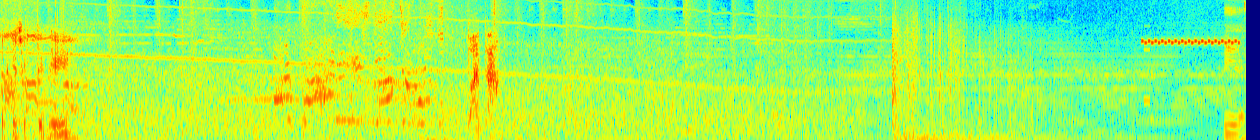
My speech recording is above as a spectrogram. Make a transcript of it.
Czekaj, czekaj, czekaj. Pada. Yeah.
